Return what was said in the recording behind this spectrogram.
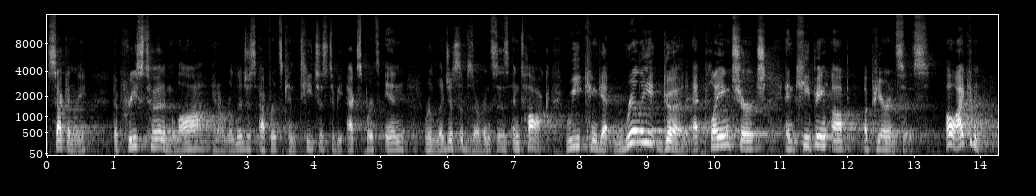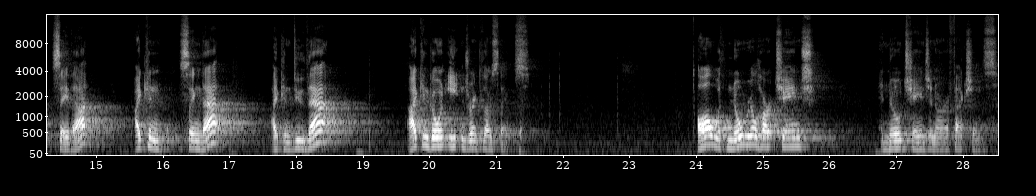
Secondly, the priesthood and law and our religious efforts can teach us to be experts in religious observances and talk. We can get really good at playing church and keeping up appearances. Oh, I can say that. I can sing that. I can do that. I can go and eat and drink those things. All with no real heart change and no change in our affections.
